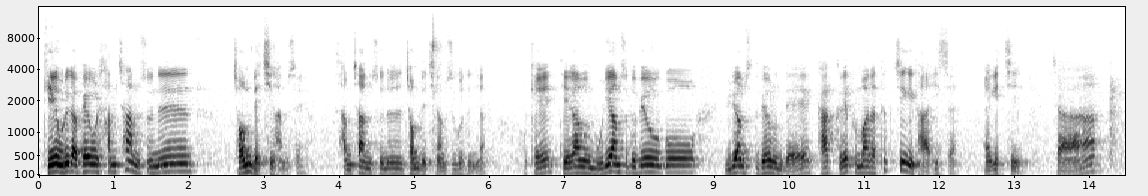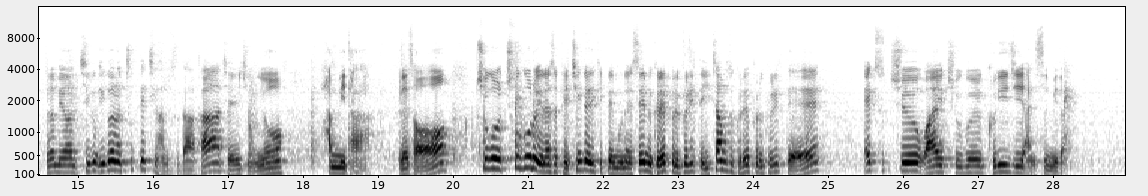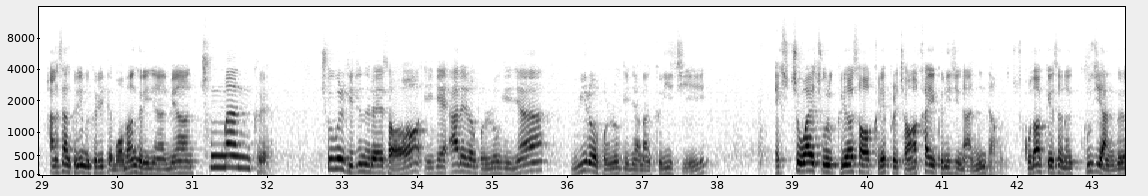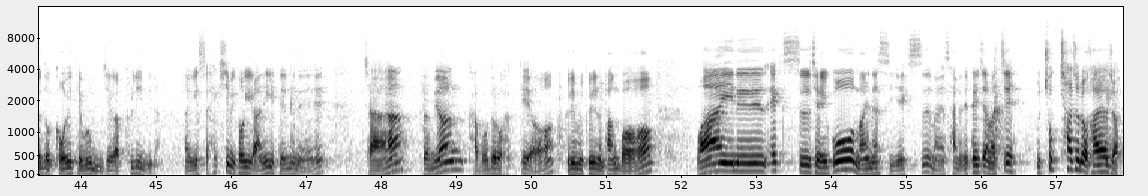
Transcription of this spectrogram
뒤에 우리가 배울 3차 함수는 점대칭 함수예요. 3차 함수는 점대칭 함수거든요. 오케이? 뒤에 가면 무리 함수도 배우고 유리 함수도 배우는데 각 그래프마다 특징이 다 있어요. 알겠지? 자, 그러면 지금 이거는 축대칭 함수다가 제일 중요합니다. 그래서 축을, 축으로 인해서 대칭되어 있기 때문에 쌤이 그래프를 그릴 때, 2차 함수 그래프를 그릴 때 X축, Y축을 그리지 않습니다. 항상 그림을 그릴 때 뭐만 그리냐면 축만 그려요. 축을 기준으로 해서 이게 아래로 볼록이냐 위로 볼록이냐만 그리지 X축, Y축을 그려서 그래프를 정확하게 그리지는 않는다고요. 고등학교에서는 굳이 안 그려도 거의 대부분 문제가 풀립니다. 알겠어? 핵심이 거기가 아니기 때문에 자 그러면 가보도록 할게요. 그림을 그리는 방법 y는 x제곱 마이너스 2x 마이너스 3이 돼 있잖아 맞지? 그럼 축 찾으러 가야죠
